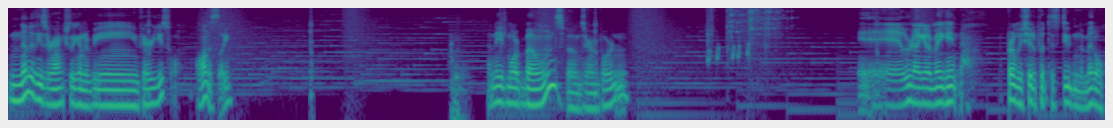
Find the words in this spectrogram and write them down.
None of these are actually going to be very useful, honestly. I need more bones. Bones are important. Yeah, we're not going to make it. Probably should have put this dude in the middle.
